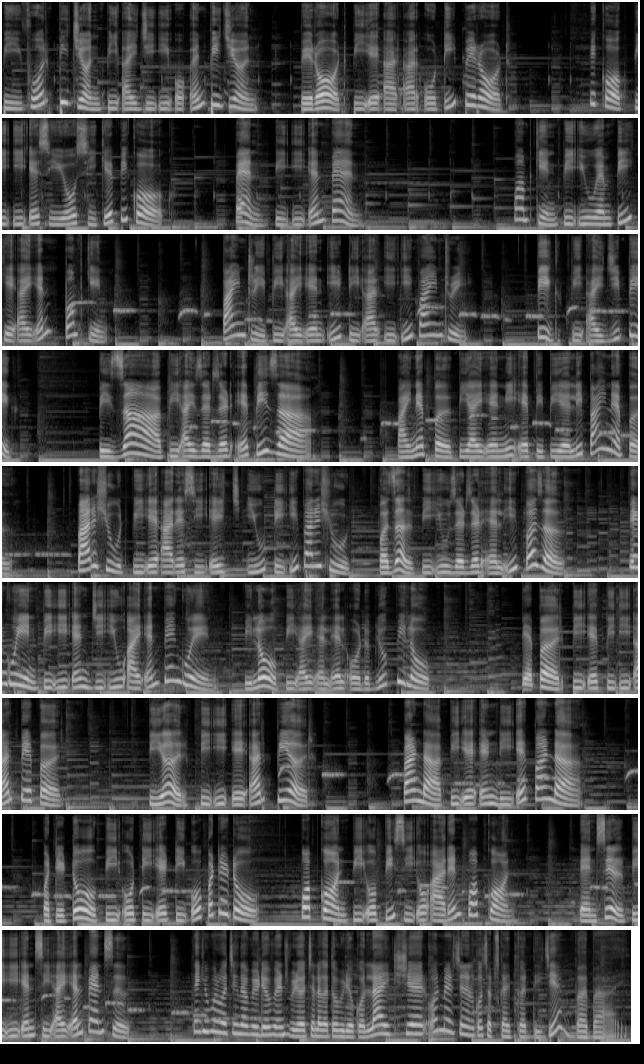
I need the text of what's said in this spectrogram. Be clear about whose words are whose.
Speaker 1: P for pigeon, P I G E O N, pigeon. Parrot, P A R R O T, parrot. Peacock, P E A C O C K, peacock. Pen, P E N, pen. Pumpkin, P U M P K I N, pumpkin. Pine tree, P I N E T R E E, pine tree. Pig, P I G, pig. Pizza, P I Z Z A, pizza. Pineapple, P I N E A P P L E, pineapple. Parachute, P A R A C H U T E, parachute. Puzzle, P U Z Z L E, puzzle. Penguin, P E N G U I N, penguin. Pillow, P I L L O W, pillow. Paper, P A P E R, paper. Pear P E A R pear. Panda P A N D A panda. Potato P O T A T O potato. Popcorn P O P C O R N popcorn. Pencil P E N C I L pencil. Thank you for watching the video friends video अच्छा लगा तो video को like share और मेरे channel को subscribe कर दीजिए। Bye bye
